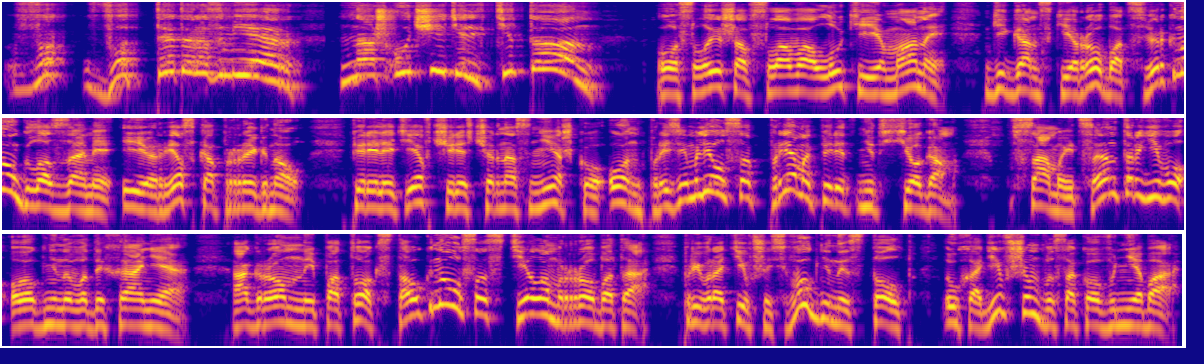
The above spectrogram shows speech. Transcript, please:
«Вот это размер! Наш учитель Титан!» Услышав слова Луки и Маны, гигантский робот сверкнул глазами и резко прыгнул. Перелетев через Черноснежку, он приземлился прямо перед Нитхёгом, в самый центр его огненного дыхания. Огромный поток столкнулся с телом робота, превратившись в огненный столб, уходившим высоко в небо.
